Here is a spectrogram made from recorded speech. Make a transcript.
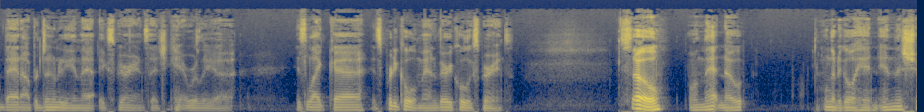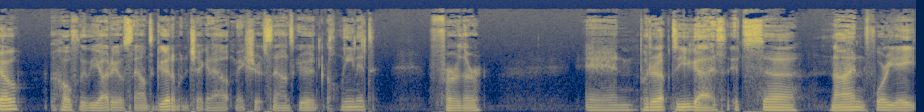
that opportunity and that experience that you can't really. Uh, it's like uh, it's pretty cool, man. Very cool experience. So, on that note, I'm going to go ahead and end this show. Hopefully, the audio sounds good. I'm going to check it out, make sure it sounds good, clean it further, and put it up to you guys. It's uh, 9:48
